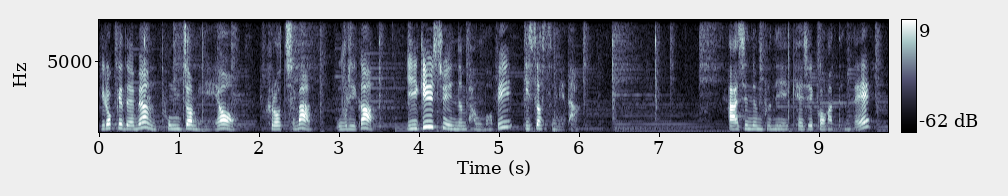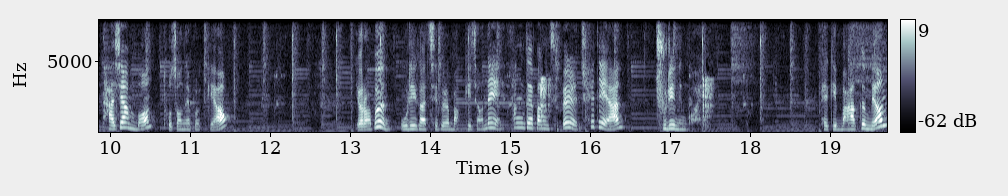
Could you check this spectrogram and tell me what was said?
이렇게 되면 동점이에요. 그렇지만 우리가 이길 수 있는 방법이 있었습니다. 아시는 분이 계실 것 같은데 다시 한번 도전해 볼게요. 여러분, 우리가 집을 막기 전에 상대방 집을 최대한 줄이는 거예요. 백이 막으면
